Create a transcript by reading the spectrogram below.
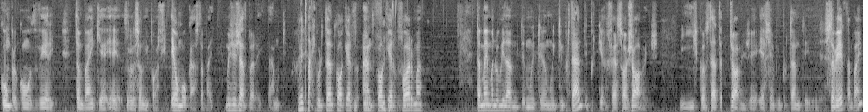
cumpram com o dever também que é a declaração de impostos. É o meu caso também, mas eu já declarei há muito tempo. Muito bem. Portanto, qualquer, de qualquer forma, também uma novidade muito, muito, muito importante, porque refere-se aos jovens, e isto quando se trata de jovens é, é sempre importante saber também,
